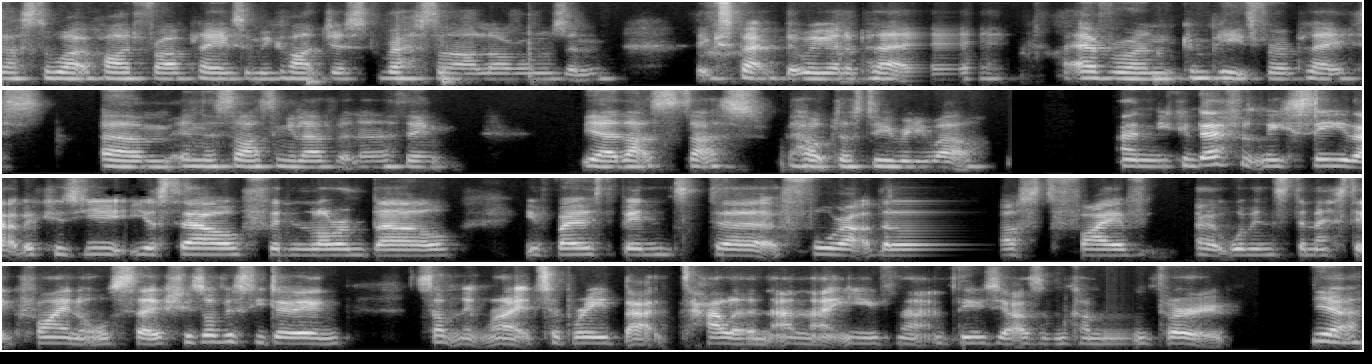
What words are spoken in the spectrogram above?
us to work hard for our place, and we can't just rest on our laurels and expect that we're going to play. Everyone competes for a place um, in the starting eleven, and I think yeah, that's that's helped us do really well. And you can definitely see that because you yourself and Lauren Bell, you've both been to four out of the last five uh, women's domestic finals. So she's obviously doing something right to breed that talent and that youth and that enthusiasm coming through. Yeah,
